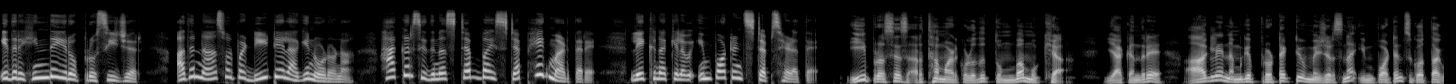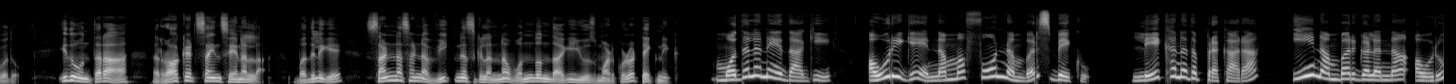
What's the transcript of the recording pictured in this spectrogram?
ಇದರ ಹಿಂದೆ ಇರೋ ಪ್ರೊಸೀಜರ್ ಅದನ್ನ ಸ್ವಲ್ಪ ಡೀಟೇಲ್ ಆಗಿ ನೋಡೋಣ. ಹ್ಯಾಕರ್ಸ್ ಇದನ್ನ ಸ್ಟೆಪ್ ಬೈ ಸ್ಟೆಪ್ ಹೇಗ್ ಮಾಡ್ತಾರೆ? ಲೇಖನ ಕೆಲವು ಇಂಪಾರ್ಟೆಂಟ್ ಸ್ಟೆಪ್ಸ್ ಹೇಳುತ್ತೆ. ಈ ಪ್ರೊಸೆಸ್ ಅರ್ಥ ಮಾಡ್ಕೊಳ್ಳೋದು ತುಂಬಾ ಮುಖ್ಯ. ಯಾಕಂದ್ರೆ ಆಗ್ಲೇ ನಮಗೆ ಪ್ರೊಟೆಕ್ಟಿವ್ ಮೆಷರ್ಸ್ನ ಇಂಪಾರ್ಟೆನ್ಸ್ ಗೊತ್ತಾಗೋದು. ಇದು ಒಂಥರ ರಾಕೆಟ್ ಸೈನ್ಸ್ ಏನಲ್ಲ ಬದಲಿಗೆ ಸಣ್ಣ ಸಣ್ಣ ವೀಕ್ನೆಸ್ಗಳನ್ನ ಒಂದೊಂದಾಗಿ ಯೂಸ್ ಮಾಡ್ಕೊಳ್ಳೋ ಟೆಕ್ನಿಕ್. ಮೊದಲನೆಯದಾಗಿ ಅವರಿಗೆ ನಮ್ಮ ಫೋನ್ ನಂಬರ್ಸ್ ಬೇಕು. ಲೇಖನದ ಪ್ರಕಾರ ಈ ನಂಬರ್ಗಳನ್ನ ಅವರು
